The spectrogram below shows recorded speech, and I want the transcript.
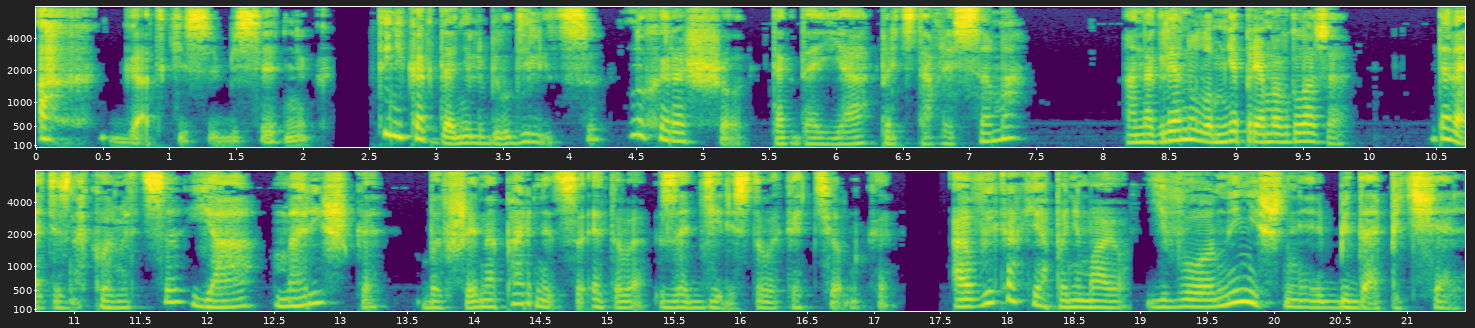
Ах, гадкий собеседник, ты никогда не любил делиться. Ну хорошо, тогда я представлюсь сама. Она глянула мне прямо в глаза. Давайте знакомиться, я Маришка, бывшая напарница этого задиристого котенка. А вы, как я понимаю, его нынешняя беда-печаль.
